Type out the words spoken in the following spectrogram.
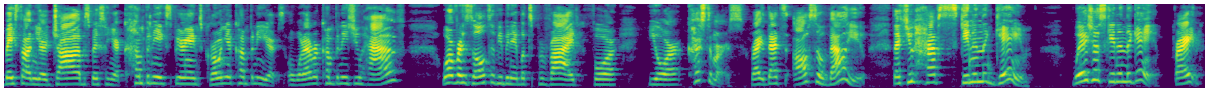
Based on your jobs, based on your company experience, growing your company or whatever companies you have, what results have you been able to provide for your customers, right? That's also value that you have skin in the game. Where's your skin in the game, right?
